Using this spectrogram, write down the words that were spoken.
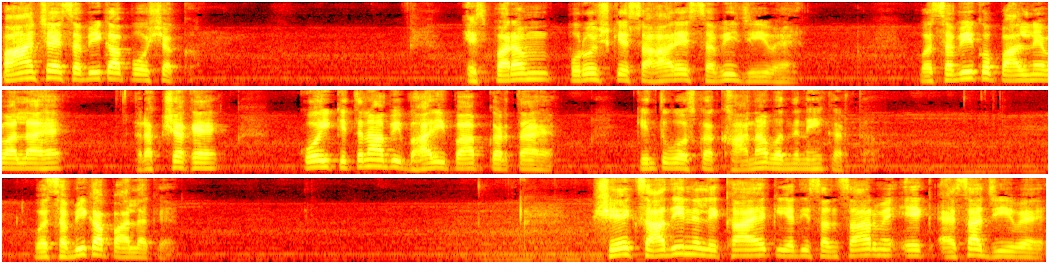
पाँच है सभी का पोषक। इस परम पुरुष के सहारे सभी जीव हैं। वह सभी को पालने वाला है, रक्षक है, कोई कितना भी भारी पाप करता है, किंतु वह उसका खाना बंद नहीं करता। वह सभी का पालक है। शेख सादी ने लिखा है कि यदि संसार में एक ऐसा जीव है,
